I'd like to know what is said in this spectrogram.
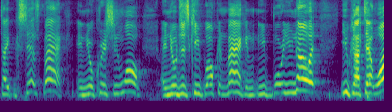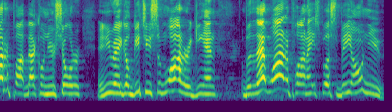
take steps back in your Christian walk, and you'll just keep walking back. And before you know it, you got that water pot back on your shoulder, and you're ready to go get you some water again. But that water pot ain't supposed to be on you.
